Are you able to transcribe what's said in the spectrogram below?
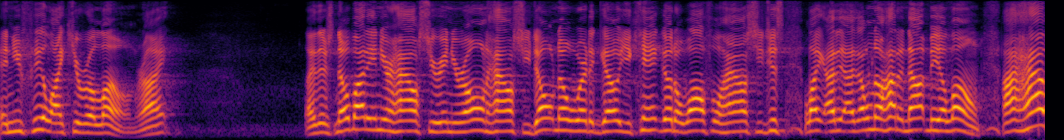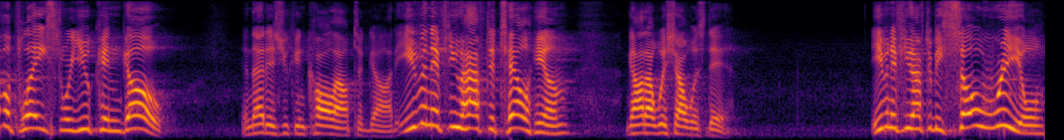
and you feel like you're alone, right? Like there's nobody in your house, you're in your own house, you don't know where to go, you can't go to Waffle House, you just, like, I, I don't know how to not be alone. I have a place where you can go, and that is you can call out to God. Even if you have to tell Him, God, I wish I was dead. Even if you have to be so real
